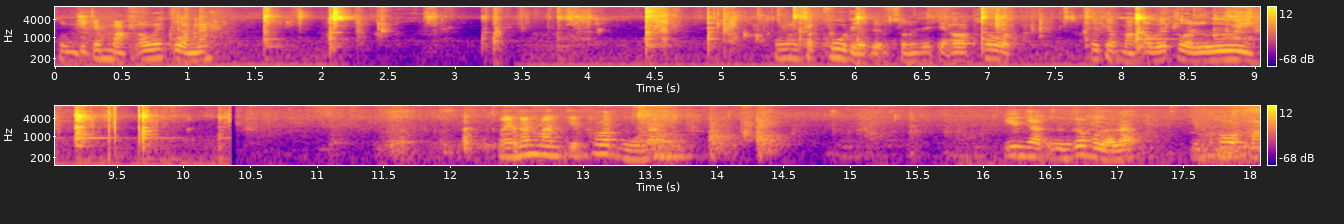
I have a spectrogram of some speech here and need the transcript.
ผมจะจะหมักเอาไว้ก่อนนะเพราะว่าสักครู่เดี๋ยวเดี๋ยวสมจะจะเอาทอด ก็จะหมักเอาไว้ก่อนเลยใส่น้ำมันเก็บทอดหมูนะกินอย่างอื่นก็เบื่อแล้วกินทอดมา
